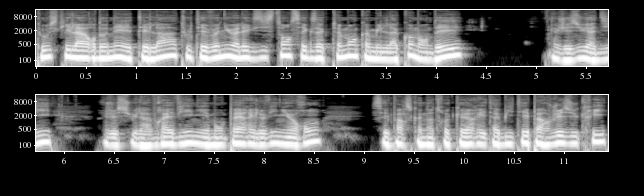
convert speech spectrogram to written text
tout ce qu'il a ordonné était là, tout est venu à l'existence exactement comme il l'a commandé. Jésus a dit Je suis la vraie vigne et mon Père est le vigneron. C'est parce que notre cœur est habité par Jésus-Christ,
